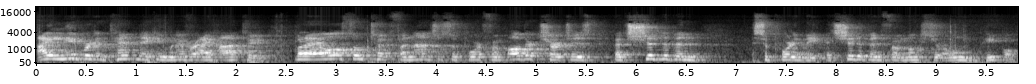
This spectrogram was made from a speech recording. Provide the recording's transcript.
I laboured in tent making whenever I had to, but I also took financial support from other churches that should have been supporting me. It should have been from amongst your own people.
